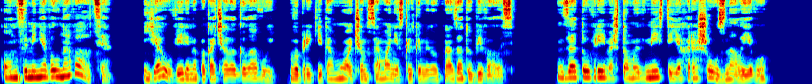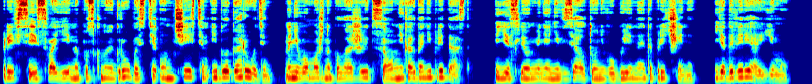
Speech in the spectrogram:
Он за меня волновался. Я уверенно покачала головой, вопреки тому, о чем сама несколько минут назад убивалась. За то время, что мы вместе, я хорошо узнала его. При всей своей напускной грубости он честен и благороден. На него можно положиться, он никогда не предаст. Если он меня не взял, то у него были на это причины. Я доверяю ему.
